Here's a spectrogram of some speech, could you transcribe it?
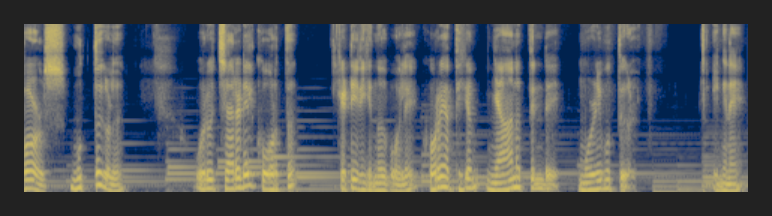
പേൾസ് മുത്തുകൾ ഒരു ചരടിൽ കോർത്ത് കെട്ടിയിരിക്കുന്നത് പോലെ കുറേ അധികം ജ്ഞാനത്തിന്റെ മൊഴിമുത്തുകൾ ഇങ്ങനെ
